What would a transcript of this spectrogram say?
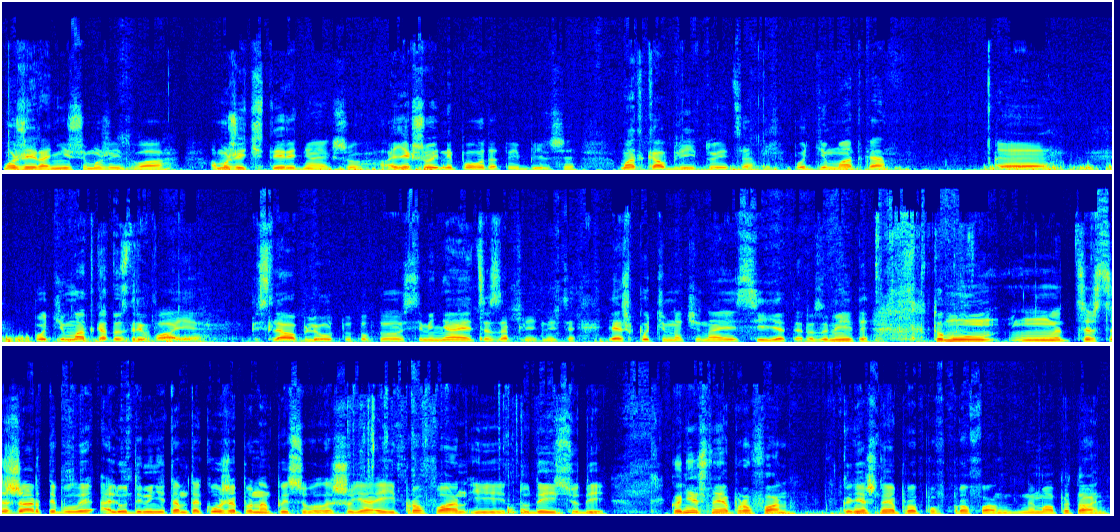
може і раніше, може і два. А може і 4 дня, якщо. А якщо і не погода, то і більше. Матка облітується. Потім матка, е, потім матка дозріває після обльоту, тобто сіміняється, запліднюється. І аж потім починає сіяти, розумієте? Тому це все жарти були, а люди мені там також понаписували, що я і профан, і туди, і сюди. Звісно, я профан. Звісно, я про- профан, нема питань.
